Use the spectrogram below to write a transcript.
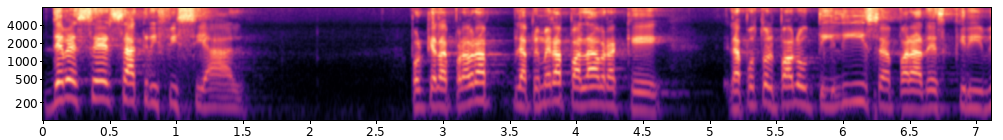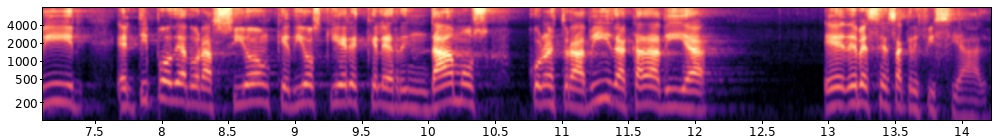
debe ser sacrificial. Porque la, primera palabra que el apóstol Pablo utiliza para describir el tipo de adoración que Dios quiere que le rindamos con nuestra vida cada día eh, debe ser sacrificial.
